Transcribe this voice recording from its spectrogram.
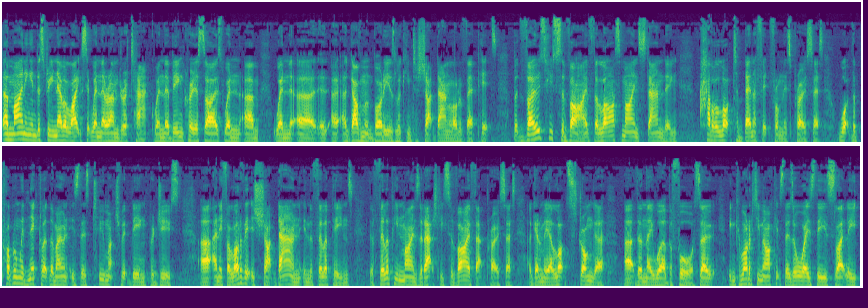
a mining industry never likes it when they're under attack, when they're being criticized, when, um, when uh, a, a, government body is looking to shut down a lot of their pits. But those who survive, the last mine standing, have a lot to benefit from this process. What the problem with nickel at the moment is there's too much of it being produced. Uh, and if a lot of it is shut down in the Philippines, the Philippine mines that actually survive that process are going to be a lot stronger uh, than they were before. So in commodity markets, there's always these slightly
